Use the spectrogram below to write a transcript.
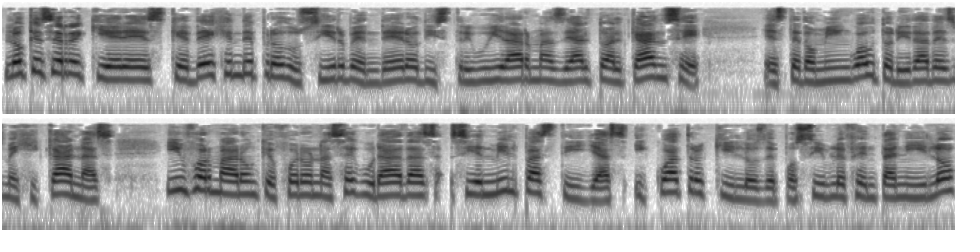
lo que se requiere es que dejen de producir, vender o distribuir armas de alto alcance. Este domingo, autoridades mexicanas informaron que fueron aseguradas 100.000 pastillas y 4 kilos de posible fentanilo,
